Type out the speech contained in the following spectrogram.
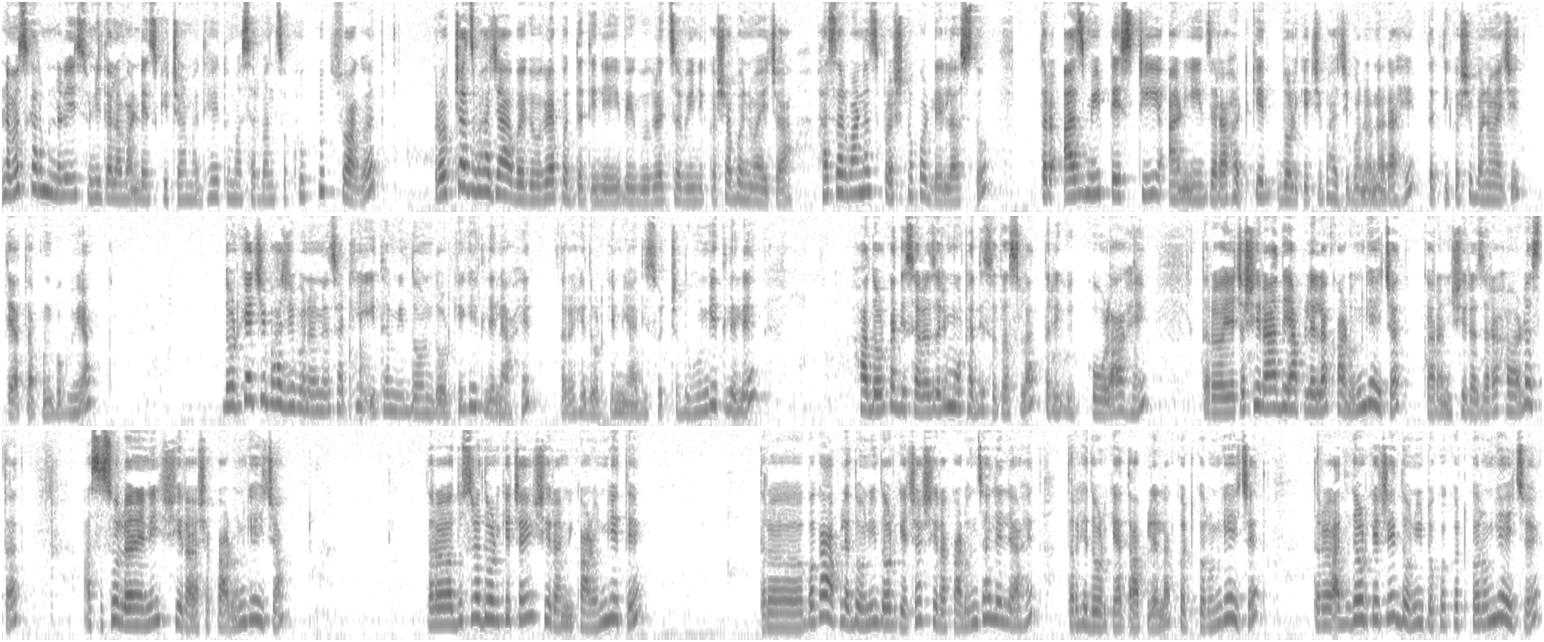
नमस्कार मंडळी सुनीता लवांडेज किचनमध्ये तुम्हा सर्वांचं खूप खूप स्वागत. रोजच्याच भाज्या वेगवेगळ्या पद्धतीने वेगवेगळ्या चवीने कशा बनवायच्या हा सर्वांनाच प्रश्न पडलेला असतो. तर आज मी टेस्टी आणि जरा हटके दोडक्याची भाजी बनवणार आहे. तर ती कशी बनवायची ते आता आपण बघूया. दोडक्याची भाजी बनवण्यासाठी इथं मी दोन दोडके घेतलेले आहेत. तर हे दोडके मी आधी स्वच्छ धुवून घेतलेले आहेत. हा दोडका दिसायला जरी मोठा दिसत असला तरी कोळा आहे. तर याच्या शिरा आधी आपल्याला काढून घ्यायच्यात कारण शिरा जरा हार्ड असतात. असं सोलण्याने शिरा अशा काढून घ्यायच्या. तर दुसऱ्या दोडक्याच्याही शिरा मी काढून घेते. तर बघा आपल्या दोन्ही दोडक्याच्या शिरा काढून झालेल्या आहेत. तर हे दोडके आता आपल्याला कट करून घ्यायचे आहेत तर आधी दोडक्याचे दोन्ही टोकं कट करून घ्यायचे.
